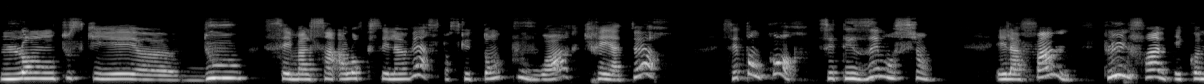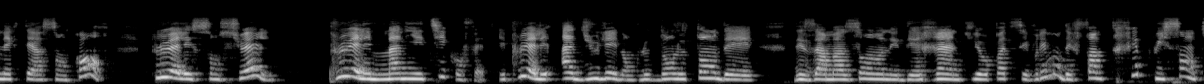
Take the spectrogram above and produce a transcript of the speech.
lent, tout ce qui est euh, doux, c'est malsain, alors que c'est l'inverse, parce que ton pouvoir créateur, c'est ton corps, c'est tes émotions. Et la femme, plus une femme est connectée à son corps, plus elle est sensuelle, plus elle est magnétique au fait, et plus elle est adulée. Donc le, dans le temps des, des Amazones et des reines, Cléopâtre, c'est vraiment des femmes très puissantes.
